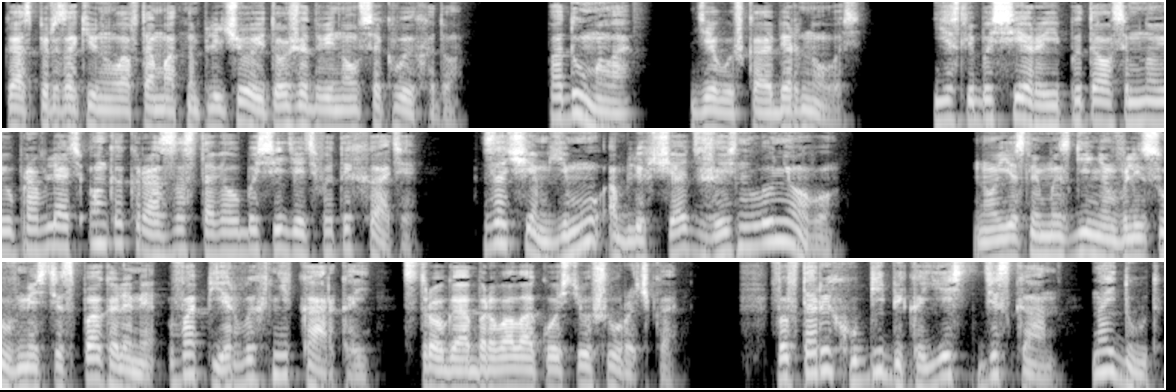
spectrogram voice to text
Каспер закинул автомат на плечо и тоже двинулся к выходу. «Подумала». Девушка обернулась. Если бы Серый пытался мной управлять, он как раз заставил бы сидеть в этой хате. Зачем ему облегчать жизнь Лунёву? Но если мы сгинем в лесу вместе с пакалями, во-первых, не каркай, строго оборвала Костю Шурочка. Во-вторых, у Бибика есть дискан. Найдут.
